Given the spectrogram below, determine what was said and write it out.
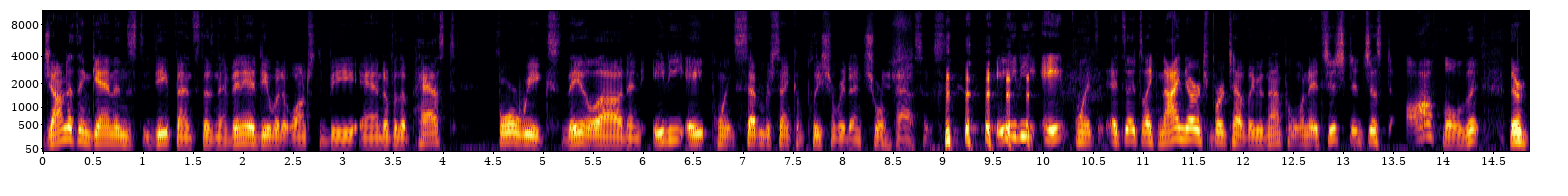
Jonathan Gannon's defense doesn't have any idea what it wants to be, and over the past four weeks, they allowed an 88.7% completion rate on short passes. 88 points. It's, it's like nine yards per attempt. Like it was 9.1. It's just it's just awful. They're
